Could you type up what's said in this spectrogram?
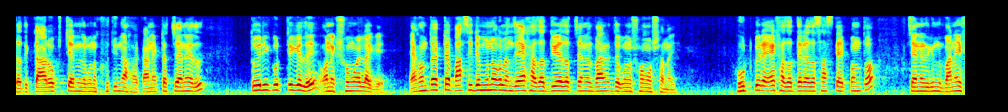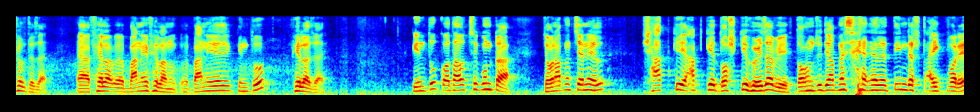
যাতে কারও চ্যানেলে কোনো ক্ষতি না হয়। কারণ একটা চ্যানেল তৈরি করতে গেলে অনেক সময় লাগে। এখন তো একটা বাসিডে মনে করলেন যে এক হাজার, দুই হাজার চ্যানেল বানাতে কোনো সমস্যা নাই। হুট করে এক হাজার, দেড় হাজার সাবস্ক্রাইব পর্যন্ত চ্যানেল কিন্তু বানিয়ে ফেলতে যায়। ফেলা, বানিয়ে ফেলানো, বানিয়ে কিন্তু ফেলা যায়। কিন্তু কথা হচ্ছে কোনটা? যখন আপনার চ্যানেল সাতকে আটকে দশকে হয়ে যাবে, তখন যদি আপনার চ্যানেলে তিনটা স্ট্রাইক পড়ে,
